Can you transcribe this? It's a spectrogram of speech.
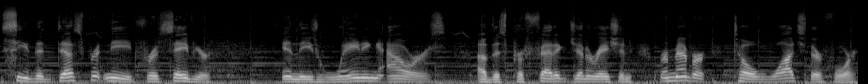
see the desperate need for a Savior in these waning hours of this prophetic generation. Remember to watch, therefore,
